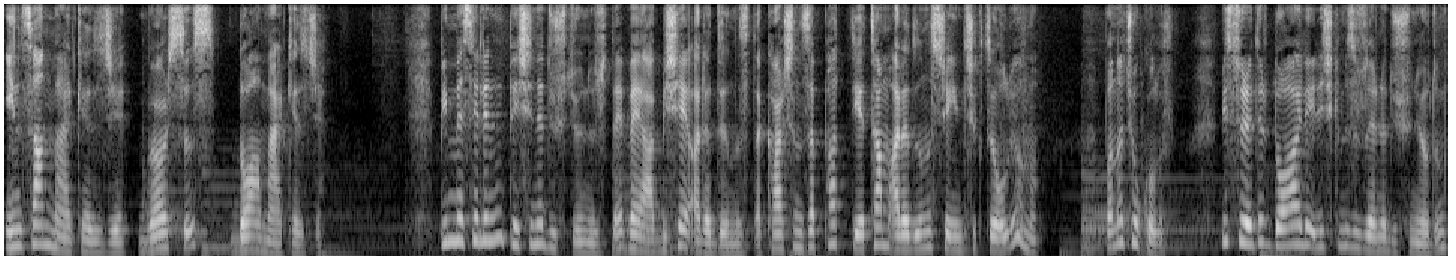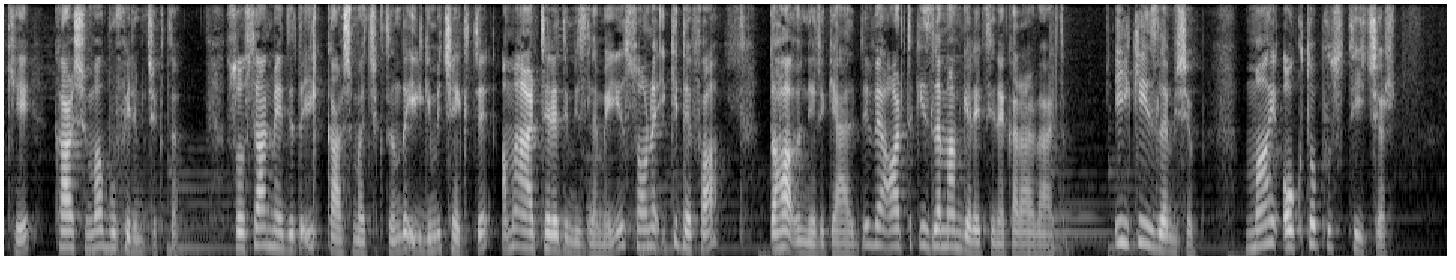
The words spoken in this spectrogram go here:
İnsan merkezci vs. doğa merkezci. Bir meselenin peşine düştüğünüzde veya bir şey aradığınızda karşınıza pat diye tam aradığınız şeyin çıktığı oluyor mu? Bana çok olur. Bir süredir doğayla ilişkimiz üzerine düşünüyordum ki karşıma bu film çıktı. Sosyal medyada ilk karşıma çıktığında ilgimi çekti ama erteledim izlemeyi. Sonra iki defa daha öneri geldi ve artık izlemem gerektiğine karar verdim. İyi ki izlemişim. My Octopus Teacher.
